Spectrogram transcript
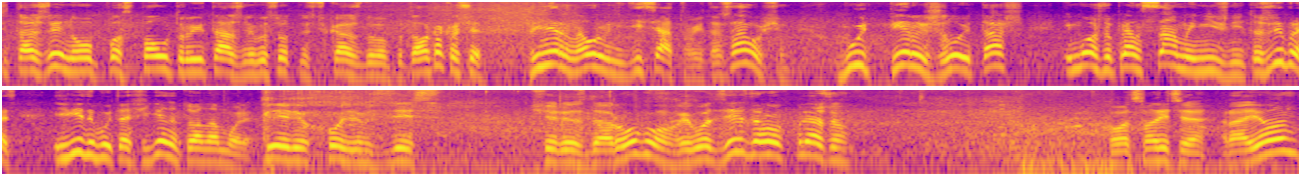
э, этажей, но с полутораэтажной высотностью каждого потолка. Короче, примерно на уровне 10 этажа, в общем, будет первый жилой этаж. И можно прям самые нижние этажи брать, и виды будет офигенно туда на море. Переходим здесь через дорогу, и вот здесь дорога к пляжу. Вот смотрите, район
